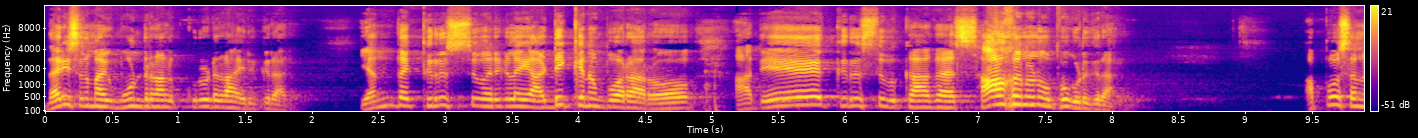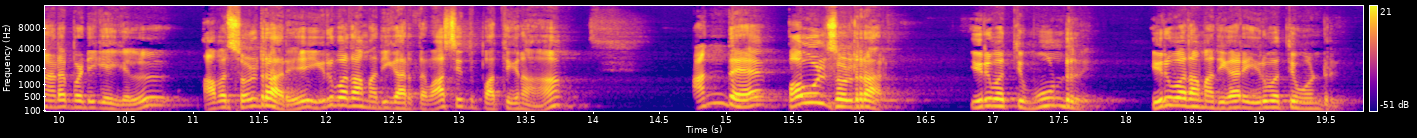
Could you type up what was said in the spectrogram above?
தரிசனமாகி மூன்று நாள் குருடராக இருக்கிறார். எந்த கிறிஸ்துவர்களை அடிக்கணும் போறாரோ அதே கிறிஸ்துவுக்காக சாகணும்னு ஒப்பு கொடுக்கிறார். அப்போ சில நடவடிக்கைகள் அவர் சொல்றாரு இருபதாம் அதிகாரத்தை வாசித்து பார்த்தீங்கன்னா அந்த பவுல் சொல்றார் இருபத்தி மூன்று இருபதாம் அதிகாரம் இருபத்தி ஒன்று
